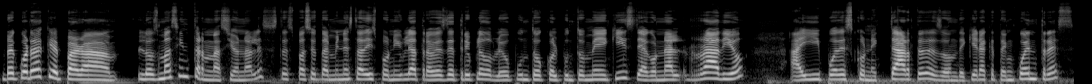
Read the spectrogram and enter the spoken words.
Recuerda que para los más internacionales, este espacio también está disponible a través de www.col.mx, diagonal radio. Ahí puedes conectarte desde donde quiera que te encuentres.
